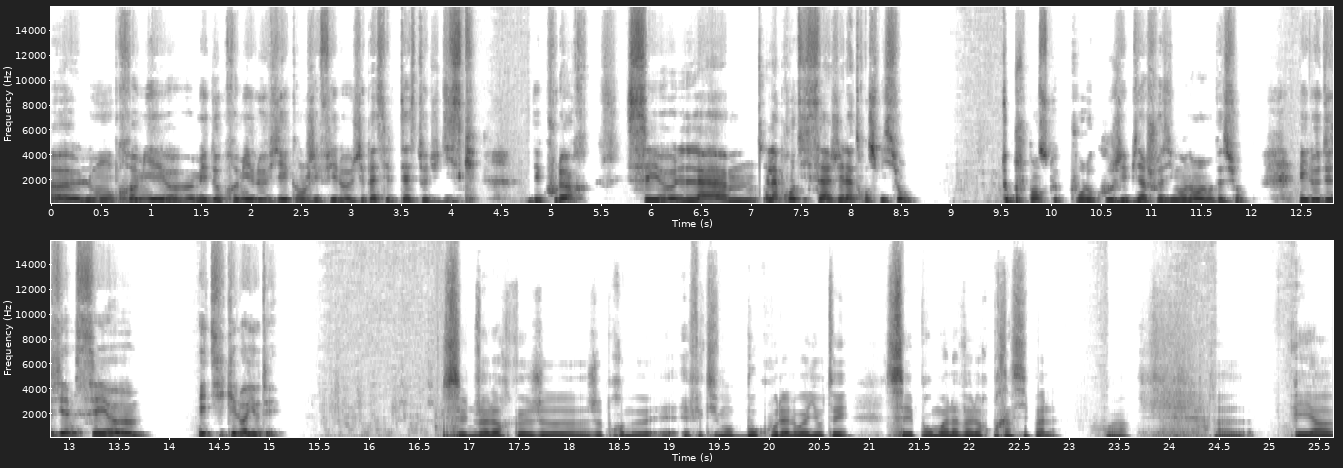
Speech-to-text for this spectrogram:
Euh, mon premier, mes deux premiers leviers quand j'ai fait le, j'ai passé le test du disque des couleurs, c'est la, l'apprentissage et la transmission. Donc je pense que pour le coup, j'ai bien choisi mon orientation. Et le deuxième, c'est éthique et loyauté. C'est une valeur que je, je promeux e-, effectivement beaucoup la loyauté. C'est pour moi la valeur principale. Voilà. Euh, Et à,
